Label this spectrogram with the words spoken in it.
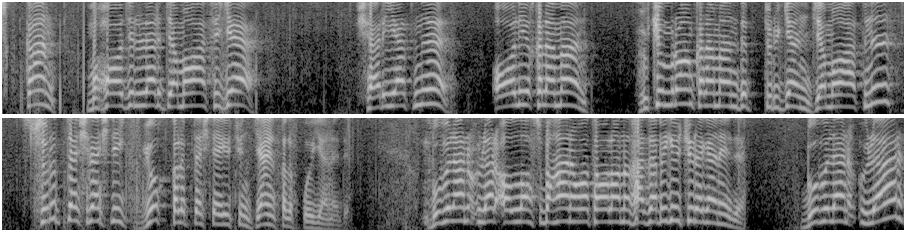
chiqqan muhojirlar jamoasiga shariatni oliy qilaman, hukmron qilaman deb turgan jamoatni surib tashlashlik, yo'q qilib tashlash uchun jang qilib qo'ygan edi. Bu bilan ular Alloh subhanahu va taoloning g'azabiga uchragan edi. Bu bilan ular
